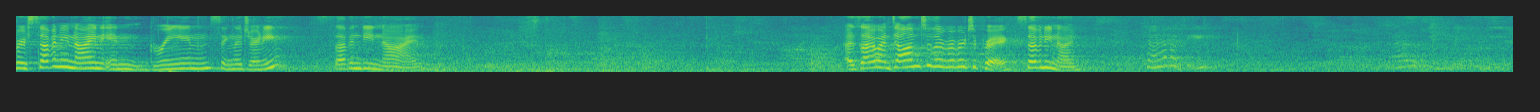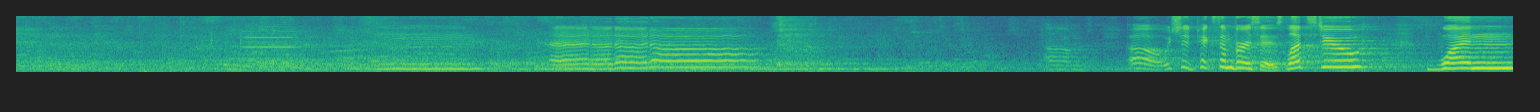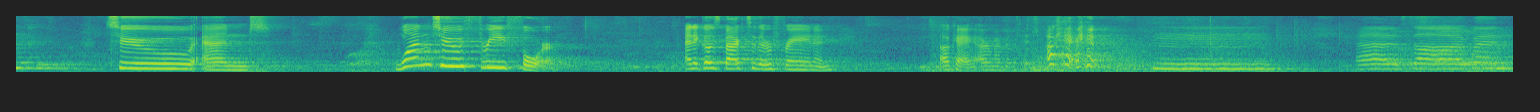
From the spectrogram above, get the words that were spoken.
number 79 in green, Sing the Journey. 79. As I went down to the river to pray, 79. Can I have oh, we should pick some verses. Let's do one, two, and one, two, three, four. And it goes back to the refrain and, okay, I remember the pitch. Okay. Hmm. As I went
